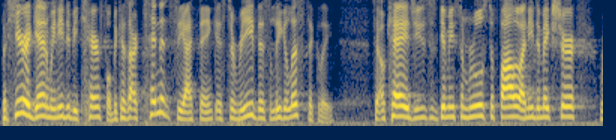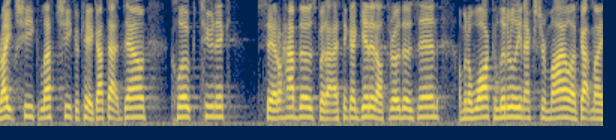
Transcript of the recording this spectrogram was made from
But here again, we need to be careful because our tendency, I think, is to read this legalistically. Say, okay, Jesus is given me some rules to follow. I need to make sure right cheek, left cheek. Okay, I got that down. Cloak, tunic say, I don't have those, but I think I get it. I'll throw those in. I'm going to walk literally an extra mile. I've got my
